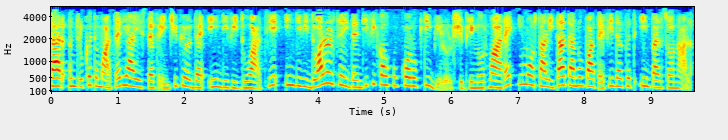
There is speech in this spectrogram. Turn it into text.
Dar, întrucât materia este principiul de individuație, individualul se identifică cu coruptibilul și, prin urmare, imortalitatea nu poate fi decât impersonală.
